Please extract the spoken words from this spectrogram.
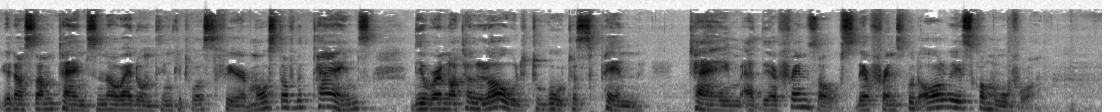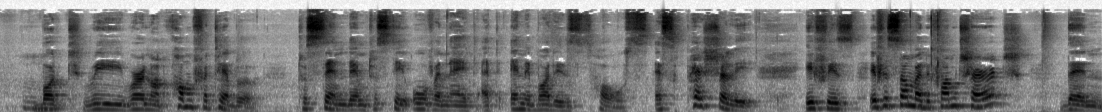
you know, sometimes no, I don't think it was fair. Most of the times, they were not allowed to go to spend time at their friend's house. Their friends could always come over. But we were not comfortable to send them to stay overnight at anybody's house, especially if it's if it's somebody from church, then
